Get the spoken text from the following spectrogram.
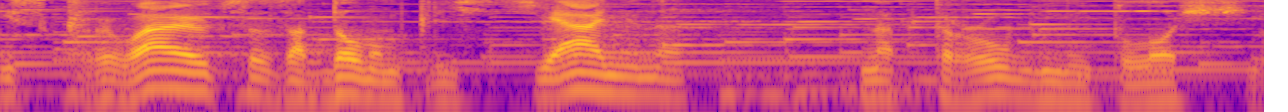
и скрываются за домом крестьянина на Трубной площади.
